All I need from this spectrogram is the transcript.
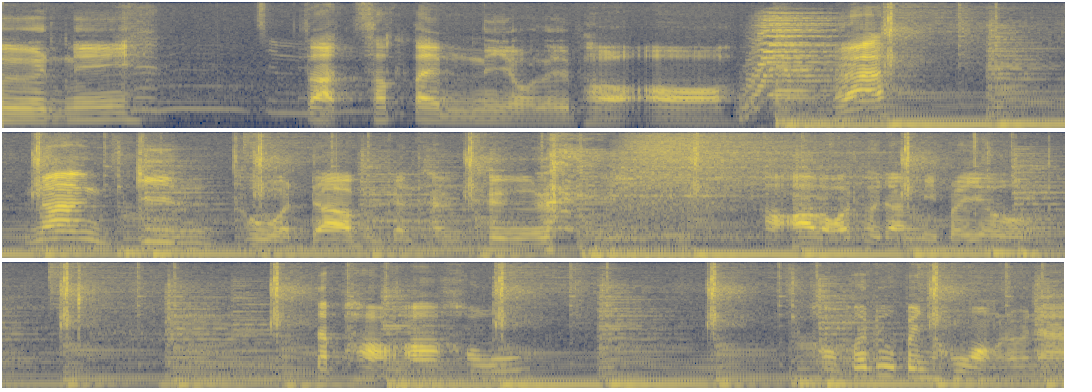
คืนนี้จัดสเต็มเหนียวเลยพออฮะนั่งกินถั่วดำกันทั้งคืน พออบอกว่าถั่วดำมีประโยชน์ แต่พออเขาเขาก็ดูเป็นห่วงแล้วนะ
